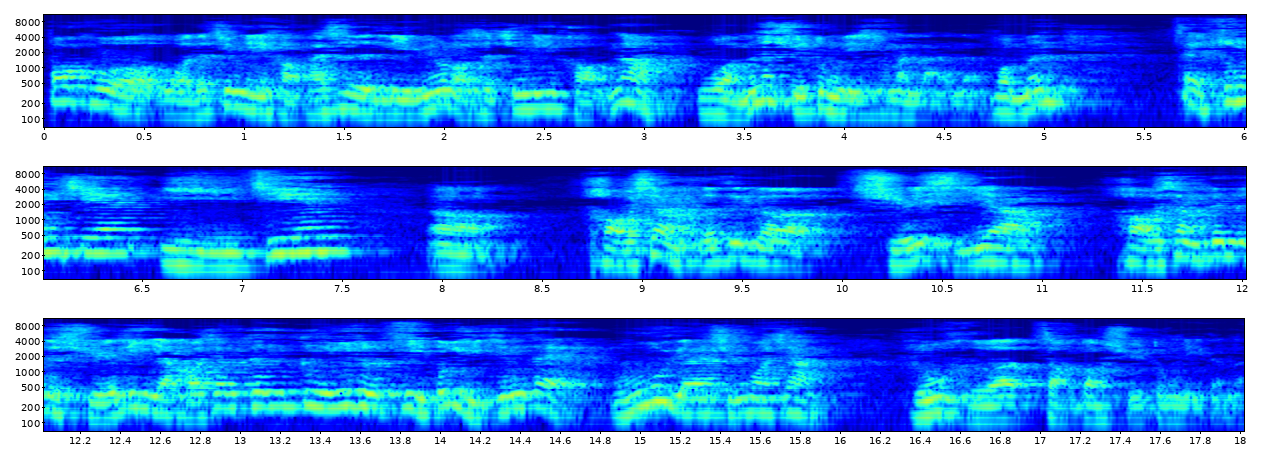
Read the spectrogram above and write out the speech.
包括我的经历好，还是李明老师经历好，那我们的学动力是从哪来的？我们在中间已经呃，好像和这个学习呀，好像跟这个学历呀，好像跟更优秀的自己都已经在无缘情况下，如何找到学动力的呢？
